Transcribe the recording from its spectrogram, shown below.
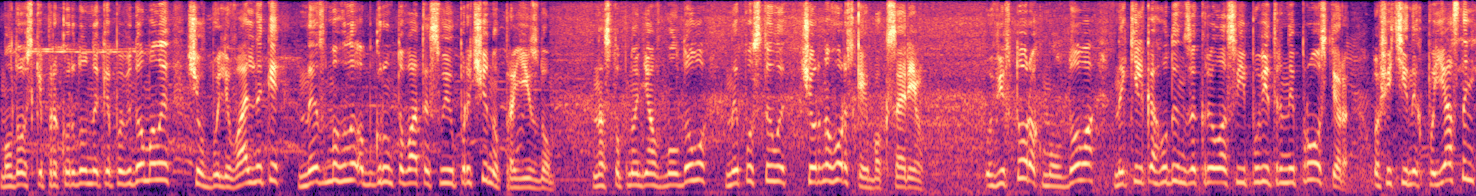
Молдовські прикордонники повідомили, що вболівальники не змогли обґрунтувати свою причину приїзду. Наступного дня в Молдову не пустили чорногорських боксерів. У вівторок Молдова на кілька годин закрила свій повітряний простір. Офіційних пояснень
